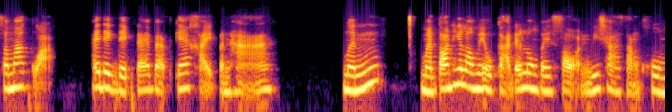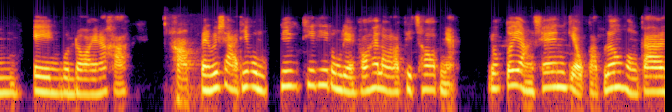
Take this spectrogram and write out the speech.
ซะมากกว่า ให้เด็ก ๆ ได้แบบแก้ไขปัญหา เหมือนเหมือนตอนที่เรามีโอกาสได้ลงไปสอนวิชาสังคมเองบนดอยนะคะครับเป็นวิชาที่ที่ที่ที่โรงเรียนเขาให้เรารับผิดชอบเนี่ย ยกตัวอย่างเช่น เกี่ยวกับเรื่องของการ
